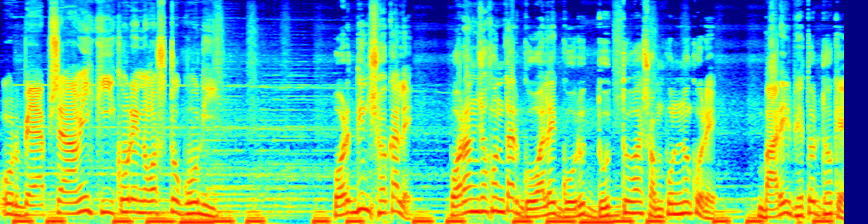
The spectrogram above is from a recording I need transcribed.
ওর ব্যবসা আমি কি করে নষ্ট করি। পরের দিন সকালে পরাণ যখন তার গোয়ালে গরুর দুধ দোয়া সম্পূর্ণ করে বাড়ির ভেতর ঢোকে,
